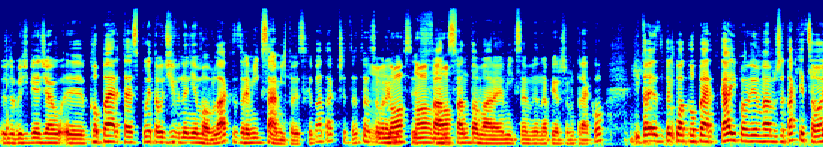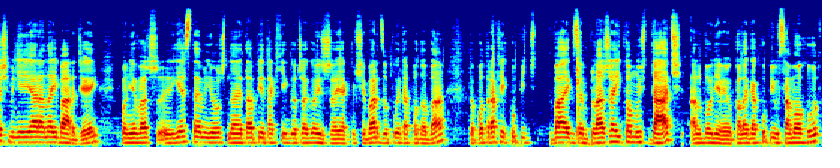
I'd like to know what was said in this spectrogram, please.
żebyś wiedział, yy, kopertę z płytą Dziwny Niemowlak z remixami. To jest chyba tak? Czy to, to są No, remixy? no, Fan, no. Z Fantoma remixem na pierwszym tracku. I to jest zwykła kopertka i powiem wam, że takie coś mnie jara najbardziej, ponieważ y, jestem już na etapie takiego czegoś, że jak mi się bardzo płyta podoba, to potrafię kupić dwa egzemplarze i komuś dać, albo nie wiem, kolega kupił samochód,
